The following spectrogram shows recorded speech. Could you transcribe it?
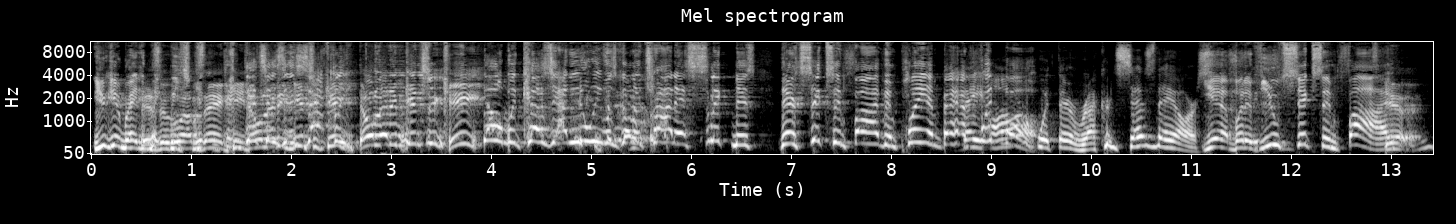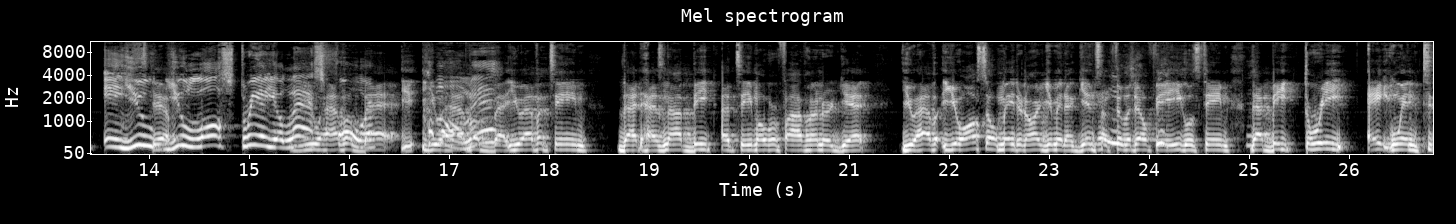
You get ready to This make is me. what I'm saying, Key. This Don't let is him get exactly- your key. Don't let him get your key. No, because I knew he was going to try that slickness. They're six and five and playing bad they football. are what their record says they are. Yeah, but if you six and five Yeah. and you Yeah. you lost three of your last you have four, a bad, you, come you on, have man. a bad, you have a team that has not beat a team over 500 yet. You have you also made an argument against a Philadelphia Eagles team that beat three eight win t-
